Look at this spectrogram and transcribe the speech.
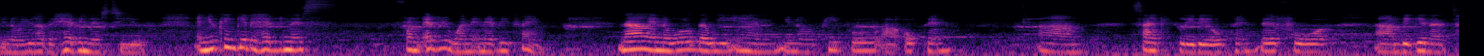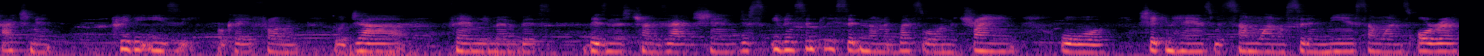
you know, you have a heaviness to you. And you can get a heaviness from everyone and everything. Now in the world that we're in, you know, people are open psychically they open. Therefore um, they get an attachment pretty easy okay from your job family members business transaction just even simply sitting on a bus or on a train or shaking hands with someone or sitting near someone's aura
